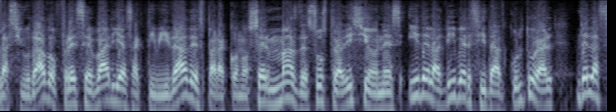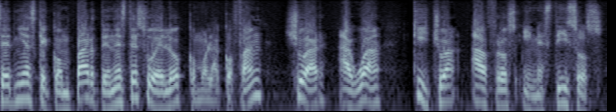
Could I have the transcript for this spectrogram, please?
La ciudad ofrece varias actividades para conocer más de sus tradiciones y de la diversidad cultural de las etnias que comparten este suelo, como la Cofán, Shuar, Agua, Quichua, Afros y Mestizos.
